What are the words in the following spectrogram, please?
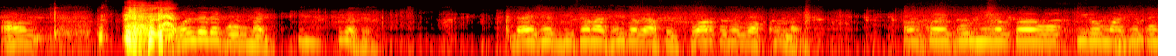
এখন বলছে যে গরু নাই। ঠিক আছে? যাই সে বিছানা সেইভাবে আছে শোয়ার কোনো লক্ষণ নাই। কারণ গরু নিয়ে গেল তো ও কিরম মাসে কোন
